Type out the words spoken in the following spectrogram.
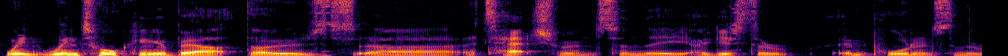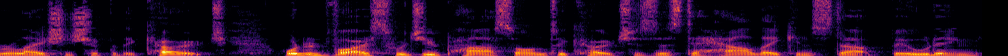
when, when talking about those uh, attachments and the, I guess, the importance in the relationship with the coach, what advice would you pass on to coaches as to how they can start building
